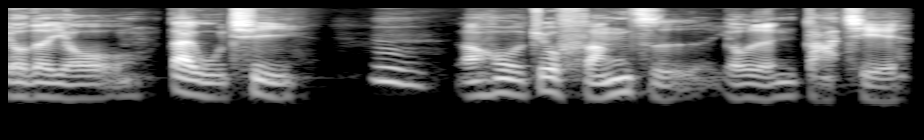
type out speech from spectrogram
有的有带武器，嗯，然后就防止有人打劫。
